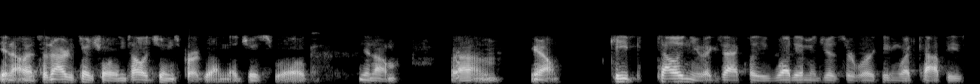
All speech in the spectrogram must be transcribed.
you know, it's an artificial intelligence program that just will, you know, um, you know, keep telling you exactly what images are working, what copies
